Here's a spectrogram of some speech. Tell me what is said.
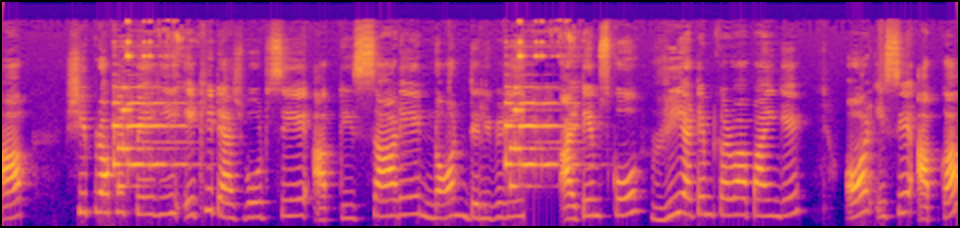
आप शिप रॉकेट पे ही एक ही डैशबोर्ड से आपकी सारे नॉन डिलीवरी आइटम्स को री अटेम्प्ट करवा पाएँगे और इससे आपका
